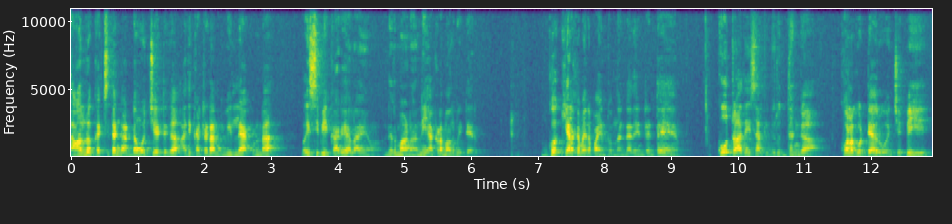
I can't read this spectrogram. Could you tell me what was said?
దానిలో ఖచ్చితంగా అడ్డం వచ్చేట్టుగా అది కట్టడానికి వీలు లేకుండా వైసీపీ కార్యాలయం నిర్మాణాన్ని అక్కడ మొదలుపెట్టారు. ఇంకో కీలకమైన పాయింట్ ఉందండి. అదేంటంటే కోర్టు ఆదేశాలకు విరుద్ధంగా కొలగొట్టారు అని చెప్పి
